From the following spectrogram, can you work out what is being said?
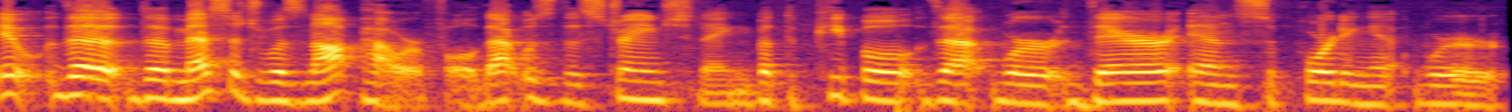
It the the message was not powerful. That was the strange thing. But the people that were there and supporting it were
